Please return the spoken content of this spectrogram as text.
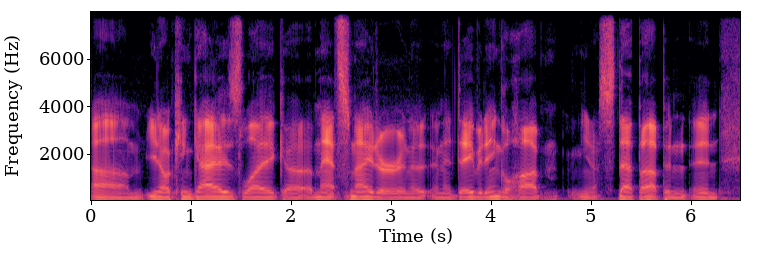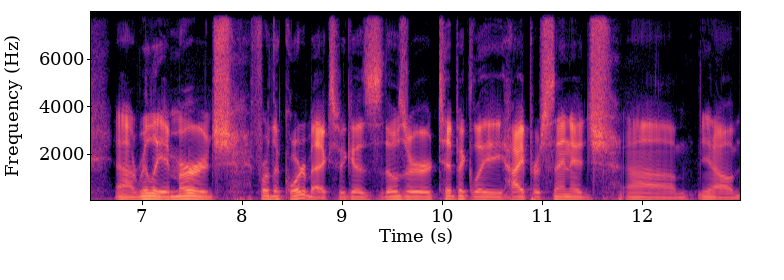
um, you know, can guys like uh, Matt Snyder and a, and a David Engelhaupt, you know, step up and and uh, really emerge for the quarterbacks because those are typically high percentage, um, you know,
